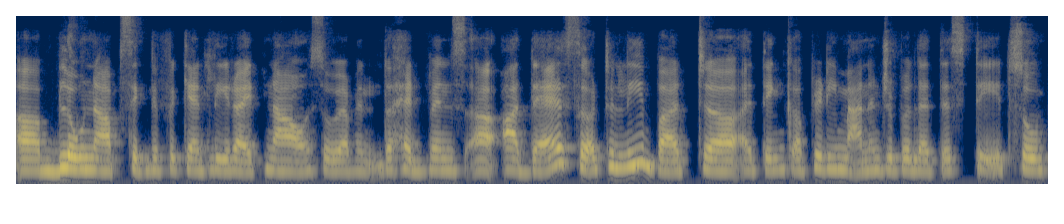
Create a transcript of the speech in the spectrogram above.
uh, blown up significantly right now. So I mean the headwinds are there certainly, but uh, I think are pretty manageable at this stage. So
